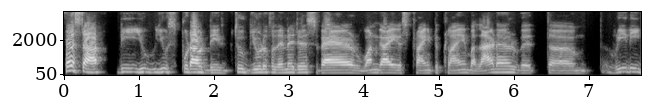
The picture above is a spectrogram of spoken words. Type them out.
first off, we you you put out these two beautiful images where one guy is trying to climb a ladder with um, really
